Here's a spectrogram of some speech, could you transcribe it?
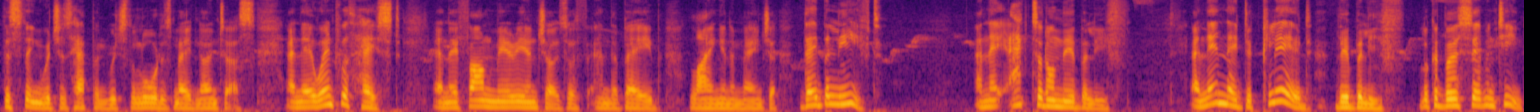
this thing which has happened, which the Lord has made known to us. And they went with haste, and they found Mary and Joseph and the babe lying in a manger. They believed, and they acted on their belief. And then they declared their belief. Look at verse 17.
